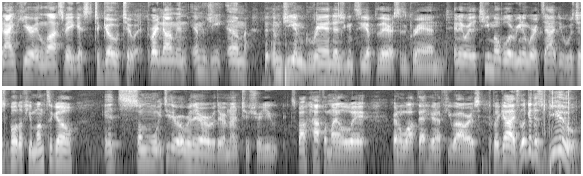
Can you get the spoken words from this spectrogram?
and I'm here in Las Vegas to go to it. Right now I'm in MGM, the MGM Grand, as you can see up there, it says Grand. Anyway, the T-Mobile Arena where it's at, it was just built a few months ago. It's some, it's either over there or over there, I'm not too sure. You, It's about half a mile away. I'm gonna walk that here in a few hours. But guys, look at this view.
